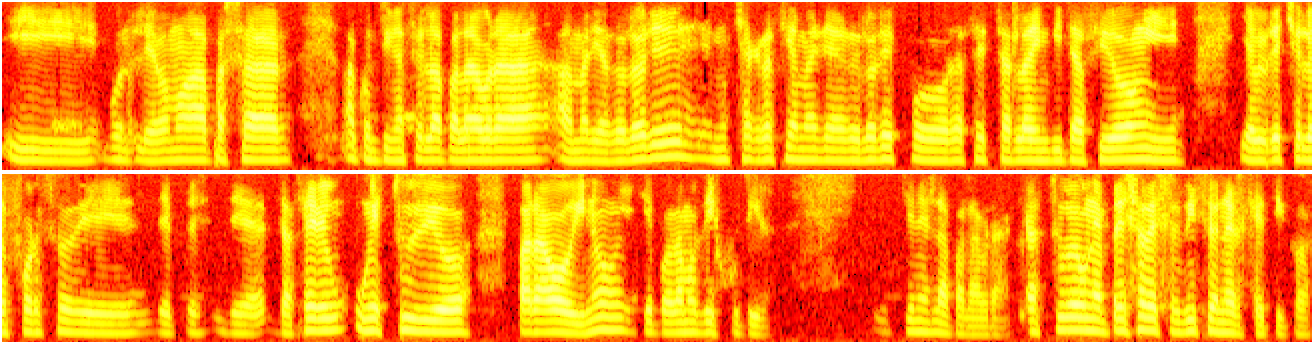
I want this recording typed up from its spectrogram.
Y bueno, le vamos a pasar a continuación la palabra a María Dolores. Muchas gracias, María Dolores, por aceptar la invitación y, haber hecho el esfuerzo de, hacer un estudio para hoy ¿no? y que podamos discutir. Tienes la palabra. Castúa es una empresa de servicios energéticos.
